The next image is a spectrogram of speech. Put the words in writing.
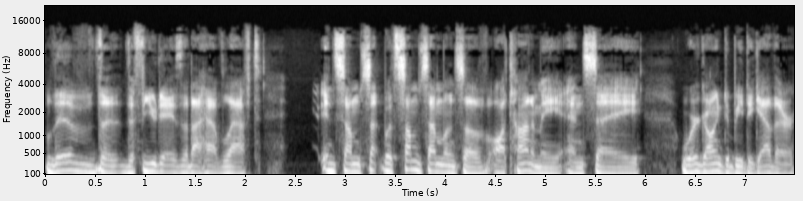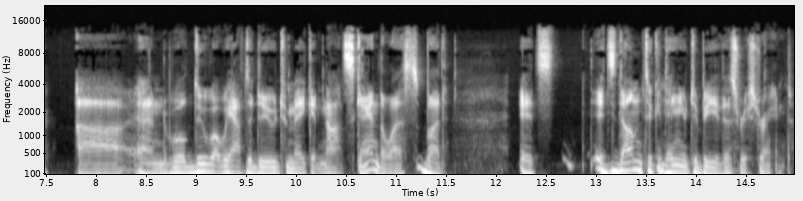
live the the few days that i have left in some with some semblance of autonomy and say we're going to be together uh, and we'll do what we have to do to make it not scandalous but it's it's dumb to continue to be this restrained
